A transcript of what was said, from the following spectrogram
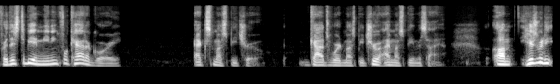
for this to be a meaningful category, X must be true. God's word must be true. I must be Messiah. Um, here's what he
